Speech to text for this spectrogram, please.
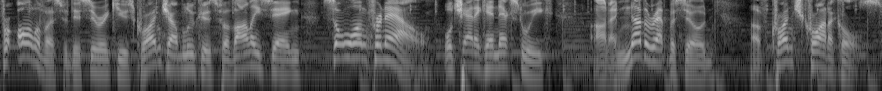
For all of us with the Syracuse Crunch, I'm Lucas Favali saying so long for now. We'll chat again next week on another episode of Crunch Chronicles.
